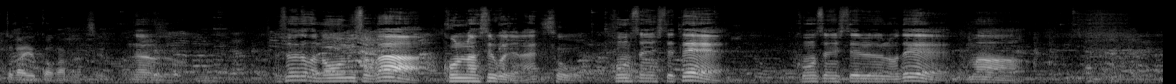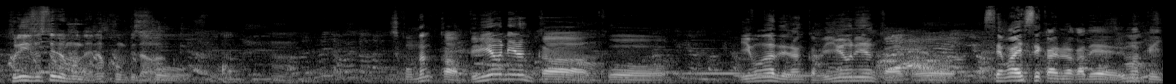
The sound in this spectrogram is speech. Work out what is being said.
ことがよくわかんないんですよ。なるほど。それだから脳みそが混乱してるからじゃない？そう。混戦してて混戦してるのでまあフリーズしてるもんだよなコンピューターそうはしかもなんか微妙になんかこう今までなんか微妙になんかこう狭い世界の中でうまくいっ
